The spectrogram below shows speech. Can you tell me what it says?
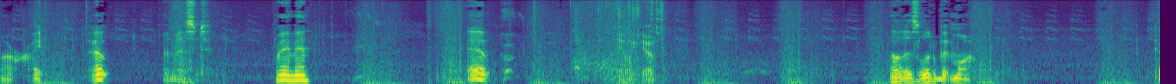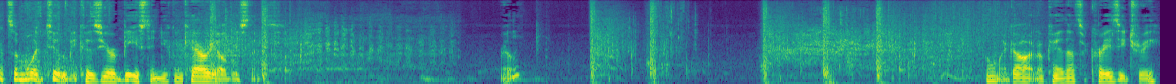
Alright. Oh, I missed. Wait, man. Oh. There we go. Oh, there's a little bit more. Got some wood too, because you're a beast and you can carry all these things. Really? Oh my god, okay, that's a crazy tree.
